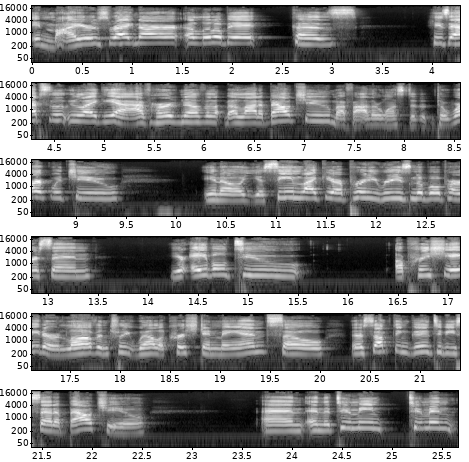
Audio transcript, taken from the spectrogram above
admires Ragnar a little bit because he's absolutely like, yeah, I've heard enough a lot about you. My father wants to, to work with you. You know, you seem like you're a pretty reasonable person. You're able to appreciate or love and treat well a Christian man. So there's something good to be said about you. And and the two men two men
